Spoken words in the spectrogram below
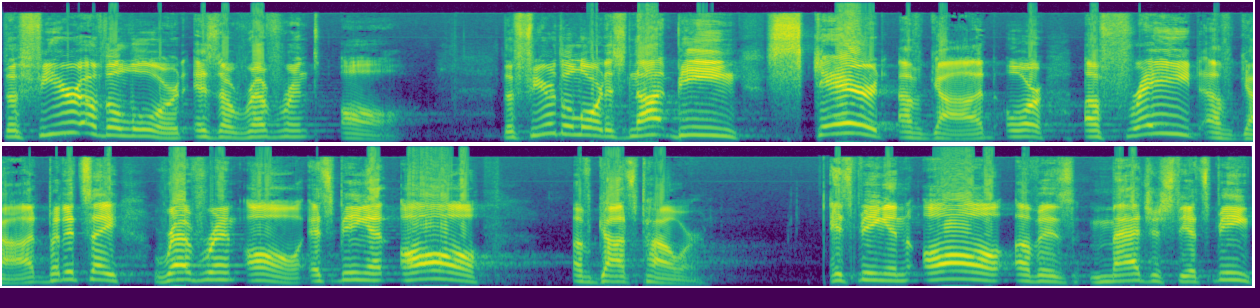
The fear of the Lord is a reverent awe. The fear of the Lord is not being scared of God or afraid of God, but it's a reverent awe. It's being at awe of God's power. It's being in awe of His majesty. It's being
